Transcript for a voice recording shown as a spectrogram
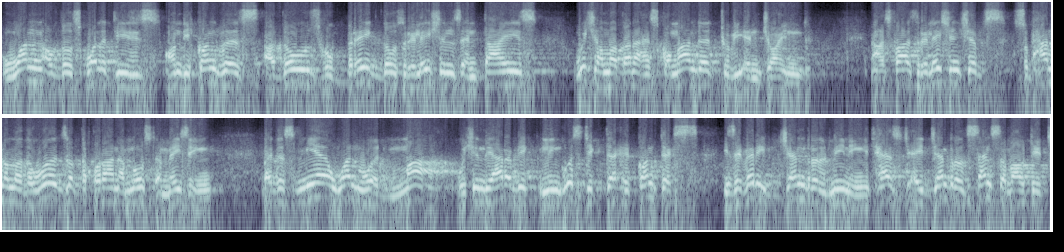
one of those qualities on the converse are those who break those relations and ties which Allah ta'ala has commanded to be enjoined. Now as far as relationships, subhanallah, the words of the Quran are most amazing. By this mere one word, ma, which in the Arabic linguistic context is a very general meaning. It has a general sense about it.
